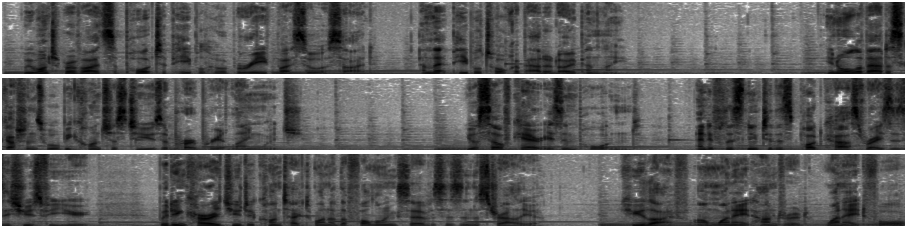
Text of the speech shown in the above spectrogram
We want to provide support to people who are bereaved by suicide and let people talk about it openly. In all of our discussions, we'll be conscious to use appropriate language. Your self care is important, and if listening to this podcast raises issues for you, we'd encourage you to contact one of the following services in Australia Q Life on 1800 184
